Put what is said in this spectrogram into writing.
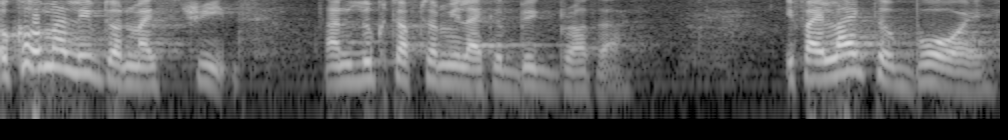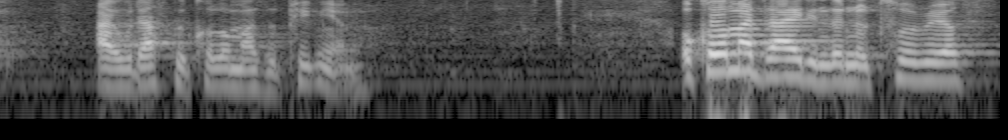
Okoloma lived on my street and looked after me like a big brother. If I liked a boy, I would ask Okoloma's opinion. Okoloma died in the notorious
